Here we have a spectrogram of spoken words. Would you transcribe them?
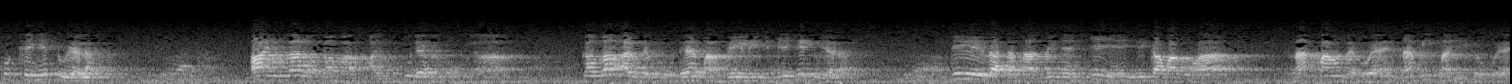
ခုထင်ရင်တူရလားအာယုကတော့ကာမအာယုတစ်ခုတည်းပဲမဟုတ်လားကာမအာယုတစ်ခုတည်းမှာဘေးလေးအမြင်ချင်းတူရလားကိလေသာတဏှာသိနေကြည့်ရင်ဒီကာမဂုဏ်ဟာနတ်ပန်းတဲ့ကွယ်နတ်ပြီးမှကြီးတော့ကွယ်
